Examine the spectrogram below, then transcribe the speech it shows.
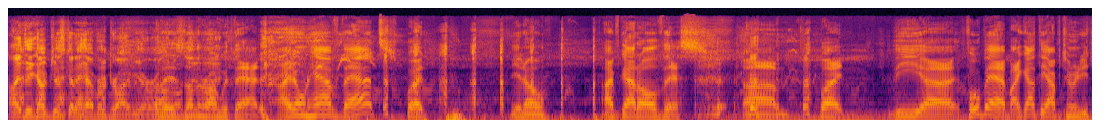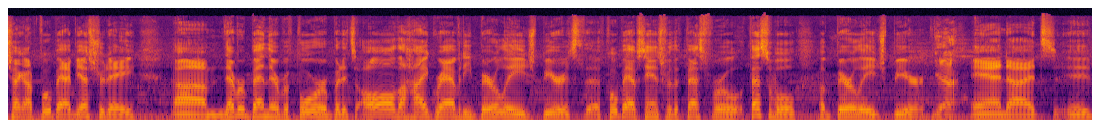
I think I'm just going to have her drive me around. Well, there's nothing wrong today. with that. I don't have that, but you know, I've got all this. Um, but the uh, Fobab, I got the opportunity to check out Fobab yesterday. Um, never been there before, but it's all the high gravity barrel aged beer. It's the Fobab stands for the festival Festival of Barrel Aged Beer. Yeah. and uh, it's it,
